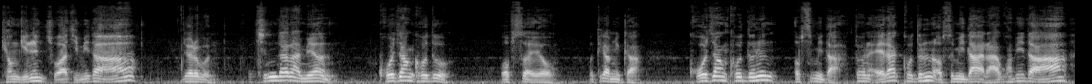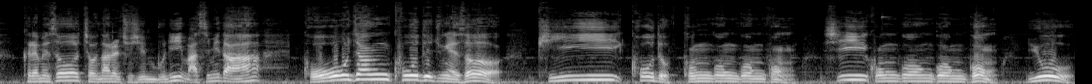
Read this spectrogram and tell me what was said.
경기는 좋아집니다. 여러분, 진단하면 고장 코드 없어요. 어떻게 합니까? 고장 코드는 없습니다. 또는 에라 코드는 없습니다. 라고 합니다. 그러면서 전화를 주신 분이 맞습니다. 고장 코드 중에서 B 코드 0000, C 0000, U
